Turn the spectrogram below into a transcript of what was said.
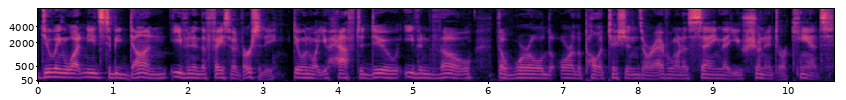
doing what needs to be done, even in the face of adversity, doing what you have to do, even though the world or the politicians or everyone is saying that you shouldn't or can't.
